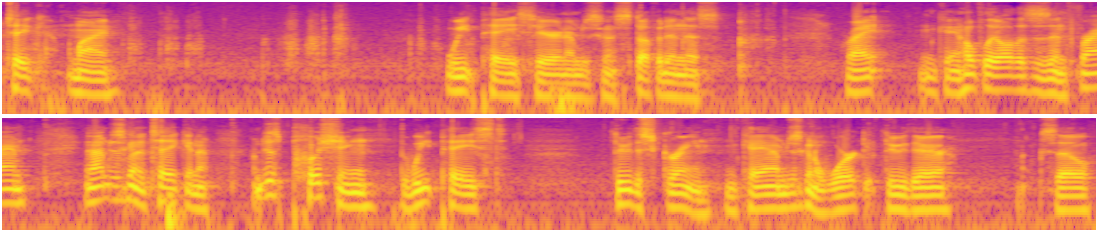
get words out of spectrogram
to take my wheat paste here and I'm just to stuff it in this. Right? Okay, and hopefully all this is in frame. And I'm just going to take and I'm just pushing the wheat paste through the screen. Okay, I'm just going to work it through there like so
